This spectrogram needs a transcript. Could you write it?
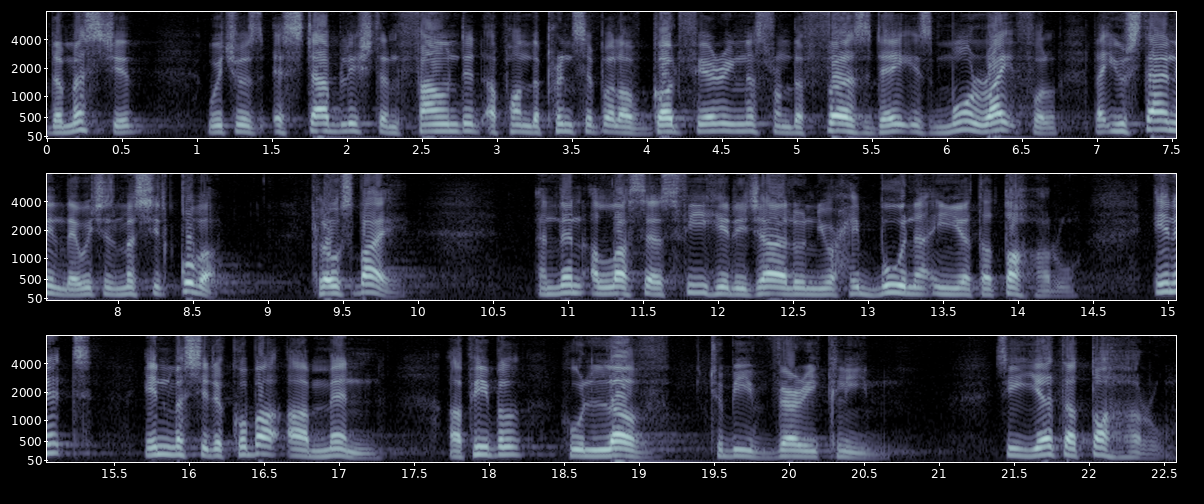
The masjid which was established and founded upon the principle of God fearingness from the first day is more rightful that you stand in there, which is Masjid Quba, close by. And then Allah says, فِيهِ رِجَالٌ يُحِبُّونَ إِن يَتَطَهَّرُوا In it, in Masjid al-Quba are men, are people who love to be very clean. See, يَتَطَهَّرُوا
